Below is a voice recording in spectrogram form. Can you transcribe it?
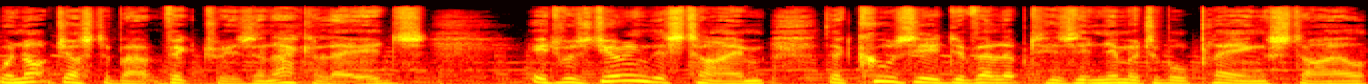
were not just about victories and accolades. It was during this time that Cousy developed his inimitable playing style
